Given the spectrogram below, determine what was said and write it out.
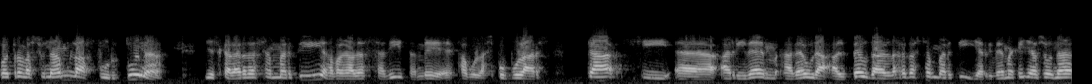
pot relacionar amb la fortuna. I és que l'art de Sant Martí, a vegades s'ha dit també eh, fàbules populars, que si eh, arribem a veure al peu de l'arc de Sant Martí i arribem a aquella zona,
